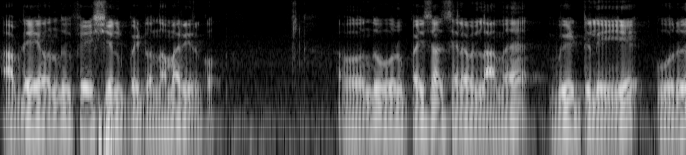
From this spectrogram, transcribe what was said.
அப்படியே வந்து ஃபேஷியல் போயிட்டு வந்த மாதிரி இருக்கும். அப்போ வந்து ஒரு பைசா செலவில்லாமல் வீட்டிலேயே ஒரு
